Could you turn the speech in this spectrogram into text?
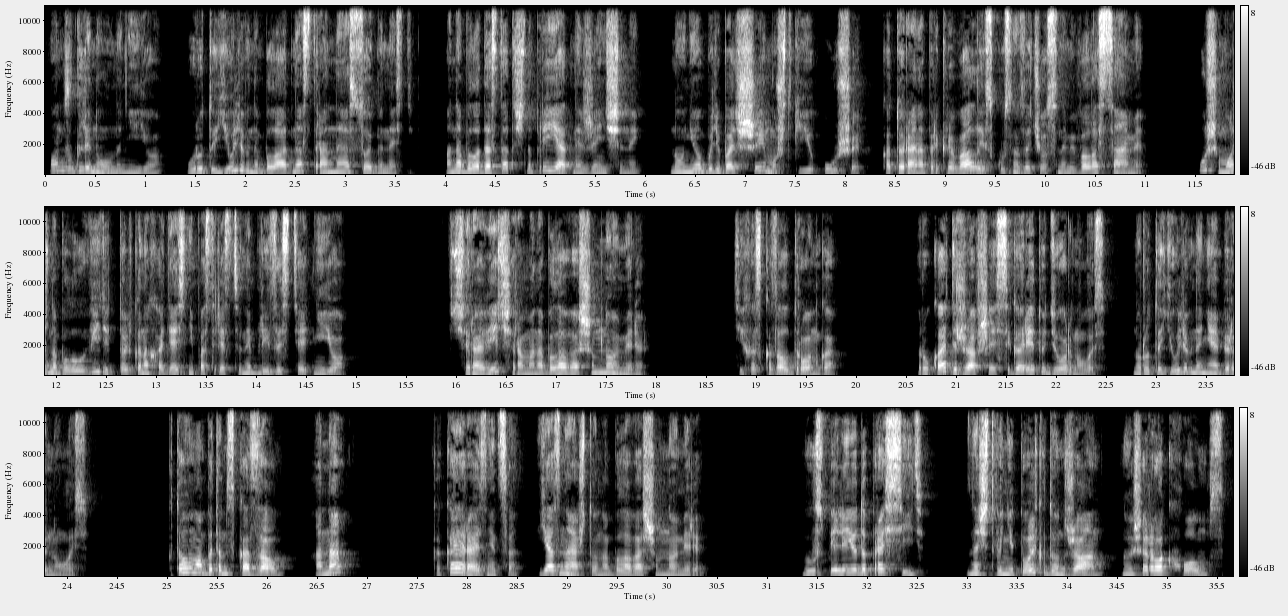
Он взглянул на нее. У Руты Юльевны была одна странная особенность. Она была достаточно приятной женщиной, но у нее были большие мужские уши, которые она прикрывала искусно зачесанными волосами. Уши можно было увидеть, только находясь в непосредственной близости от нее. «Вчера вечером она была в вашем номере», – тихо сказал Дронго. Рука, державшая сигарету, дернулась, но Рута Юлевна не обернулась. Кто вам об этом сказал? Она? Какая разница? Я знаю, что она была в вашем номере. Вы успели ее допросить. Значит, вы не только Дон Жуан, но и Шерлок Холмс,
